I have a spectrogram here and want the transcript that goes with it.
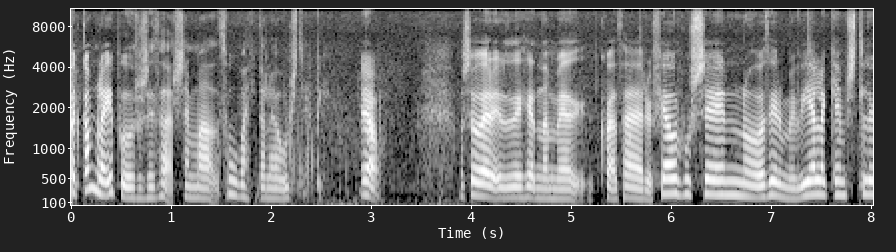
er gamla íbúðurhúsið þar sem að þú væntalega úlst upp í. Já, Og svo eru þið hérna með hvað það eru fjárhúsin og þið eru með vélageimslu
